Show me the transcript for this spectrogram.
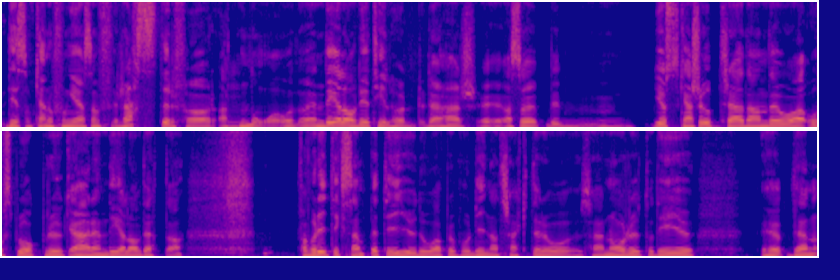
det som kan fungera som raster för att nå. Och en del av det tillhör det här, eh, alltså mm, just kanske uppträdande och, och språkbruk är en del av detta. Favoritexemplet är ju då, apropå dina trakter och så här norrut, och det är ju eh, den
